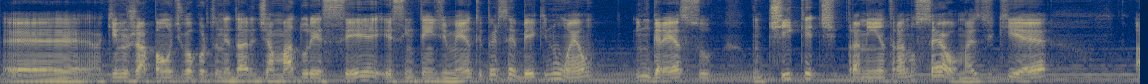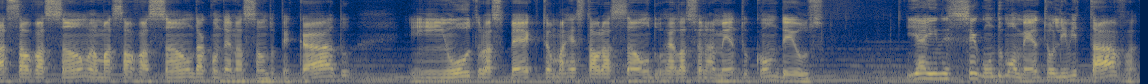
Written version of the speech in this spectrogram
é, aqui no Japão eu tive a oportunidade de amadurecer esse entendimento e perceber que não é um ingresso, um ticket para mim entrar no céu, mas de que é a salvação é uma salvação da condenação do pecado e em outro aspecto é uma restauração do relacionamento com Deus. E aí nesse segundo momento eu limitava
